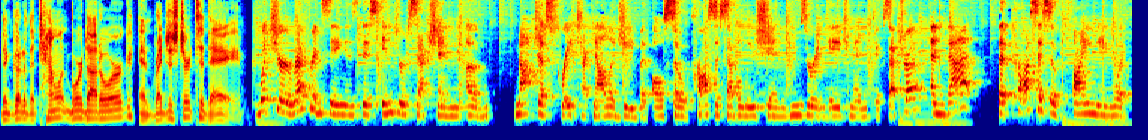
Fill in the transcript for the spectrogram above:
then go to the talentboard.org and register today. What you're referencing is this intersection of not just great technology but also process evolution, user engagement, etc. And that that process of finding what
